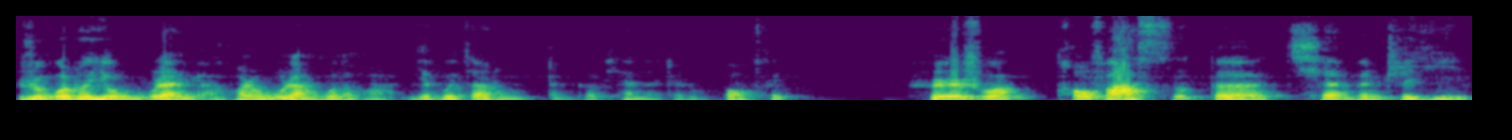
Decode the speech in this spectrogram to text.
如果说有污染源或者污染物的话，也会造成整个片的这种报废。所以说，头发丝的千分之一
